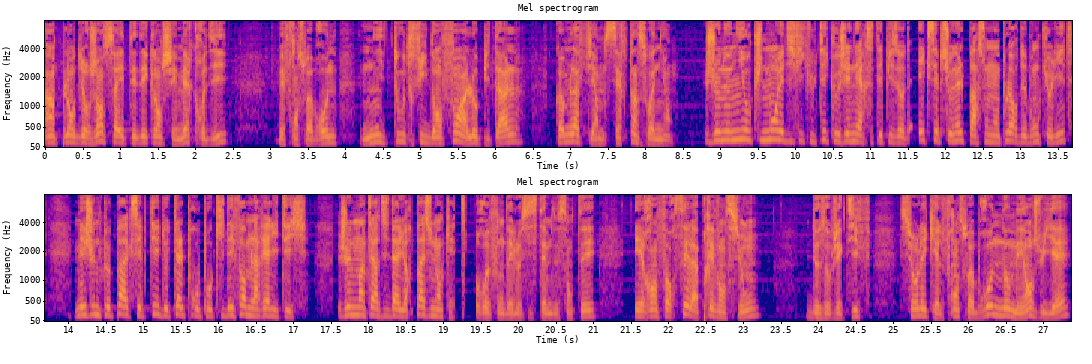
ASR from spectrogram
un plan d'urgence a été déclenché mercredi. Mais François Braun nie tout tri d'enfants à l'hôpital, comme l'affirment certains soignants. Je ne nie aucunement les difficultés que génère cet épisode exceptionnel par son ampleur de bronchiolite, mais je ne peux pas accepter de tels propos qui déforment la réalité. Je ne m'interdis d'ailleurs pas une enquête. Refonder le système de santé et renforcer la prévention, deux objectifs sur lesquels François Braun, nommé en juillet,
